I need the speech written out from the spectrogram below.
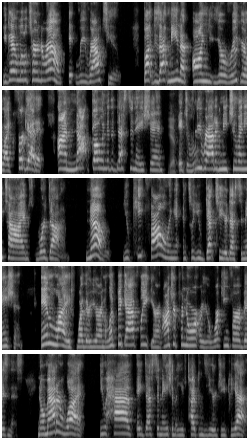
You get a little turned around, it reroutes you. But does that mean that on your route you're like, forget it? I'm not going to the destination. Yep. It's rerouted me too many times. We're done. No, you keep following it until you get to your destination. In life, whether you're an Olympic athlete, you're an entrepreneur, or you're working for a business, no matter what, you have a destination that you've typed into your GPS.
